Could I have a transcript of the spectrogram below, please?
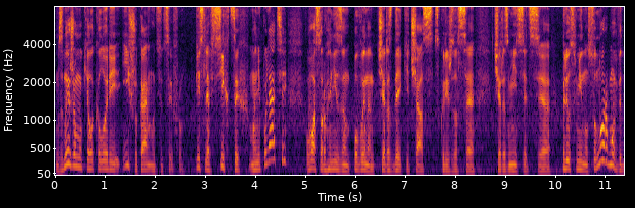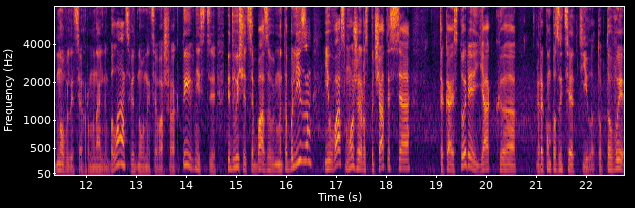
знижуємо кілокалорії і шукаємо цю цифру. Після всіх цих маніпуляцій у вас організм повинен через деякий час, скоріш за все, через місяць, е, плюс-мінус у норму, відновлюється гормональний баланс, відновиться ваша активність, підвищиться базовий метаболізм, і у вас може розпочатися така історія, як е, рекомпозиція тіла. Тобто ви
